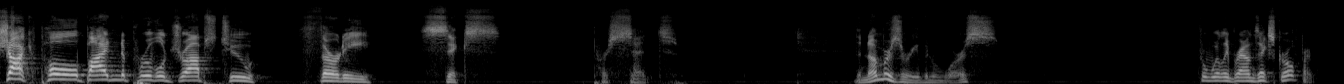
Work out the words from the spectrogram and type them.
Shock poll Biden approval drops to 36%. The numbers are even worse for Willie Brown's ex girlfriend.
